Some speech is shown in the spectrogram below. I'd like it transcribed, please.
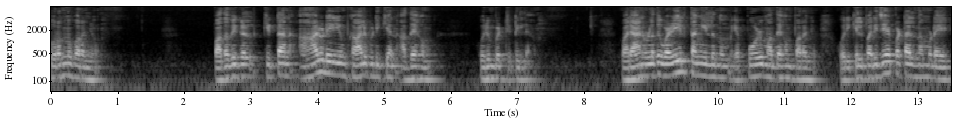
തുറന്നു പറഞ്ഞു. പദവികൾ കിട്ടാൻ ആരുടെയും കാലുപിടിക്കാൻ അദ്ദേഹം ഒരുമ്പെട്ടിട്ടില്ല. വരാനുള്ളത് വഴിയിൽ തങ്ങില്ലെന്നും എപ്പോഴും അദ്ദേഹം പറഞ്ഞു. ഒരിക്കൽ പരിചയപ്പെട്ടാൽ നമ്മുടെ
